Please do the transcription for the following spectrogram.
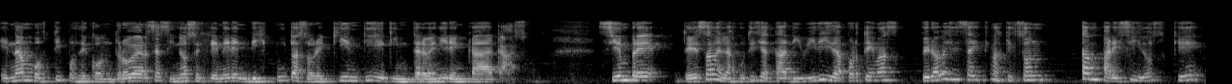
en ambos tipos de controversias y no se generen disputas sobre quién tiene que intervenir en cada caso. Siempre, ustedes saben, la justicia está dividida por temas, pero a veces hay temas que son tan parecidos que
